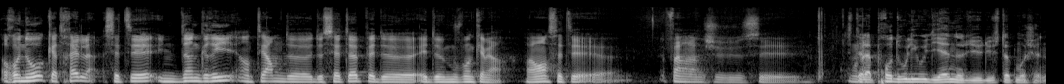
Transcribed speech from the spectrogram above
Renault 4L, c'était une dinguerie en termes de, de setup et de, et de mouvement de caméra. Vraiment, c'était. euh, Enfin, je. c'est- C'était a- la prod hollywoodienne du, du stop motion.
